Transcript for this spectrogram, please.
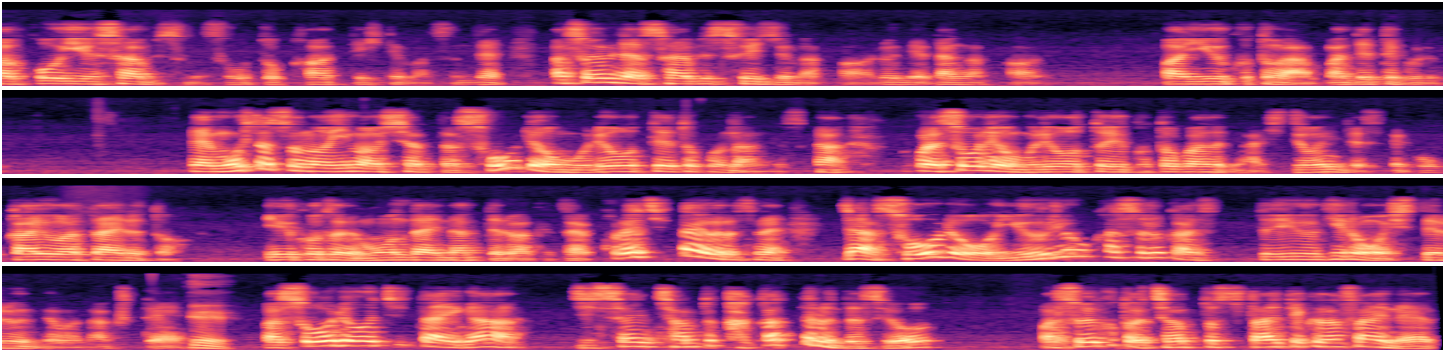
まあ、こういうサービスも相当変わってきてますんで、まあ、そういう意味ではサービス水準が変わる、値段が変わる、まあ、いうことがまあ出てくる。で、もう一つの今おっしゃった送料無料というところなんですが、これ送料無料という言葉が非常にですね、誤解を与えるということで問題になっているわけですが、これ自体はですね、じゃあ送料を有料化するかという議論をしてるんではなくて、えまあ、送料自体が実際にちゃんとかかってるんですよ。まあ、そういうことをちゃんと伝えてくださいね。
